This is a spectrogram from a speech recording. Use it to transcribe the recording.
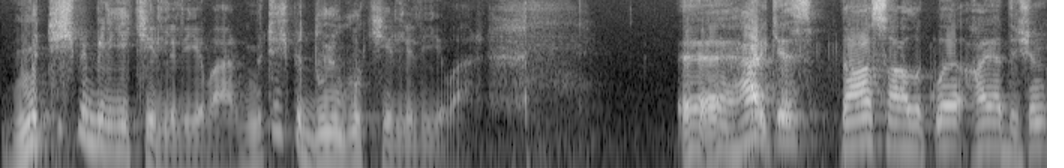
Müthiş bir bilgi kirliliği var, müthiş bir duygu kirliliği var. Ee, herkes daha sağlıklı hayat için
